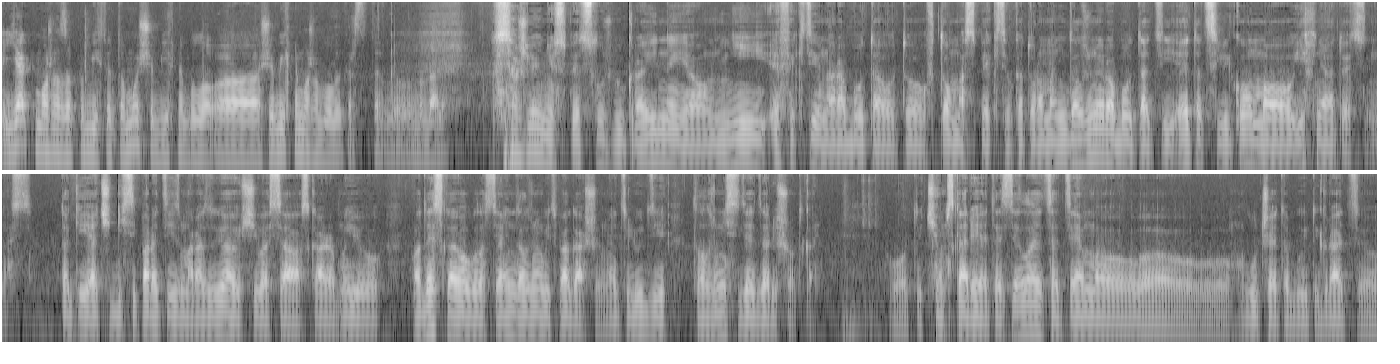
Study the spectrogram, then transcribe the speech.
Як можна запобігти тому, щоб їх не було, щоб їх не можна було використати надалі? К сожалению, спецслужбы Украины э, неэффективно работают э, в том аспекте, в котором они должны работать, и это целиком их ответственность. Такие очаги сепаратизма, развивающегося, скажем, и в Одесской области, они должны быть погашены. Эти люди должны сидеть за решеткой. Вот. И чем скорее это сделается, тем э, лучше это будет играть э,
